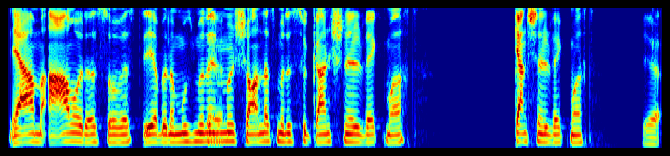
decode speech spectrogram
Ja, am Arm oder so, weißt du, aber da muss man dann Ja. immer schauen, dass man das so ganz schnell wegmacht. Ganz schnell wegmacht. Ja.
